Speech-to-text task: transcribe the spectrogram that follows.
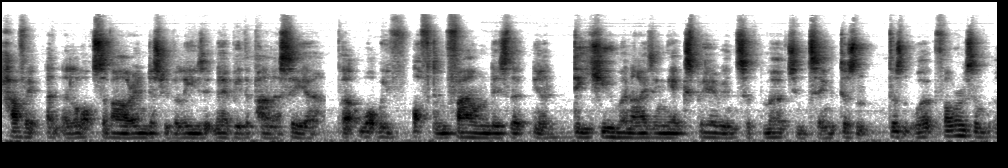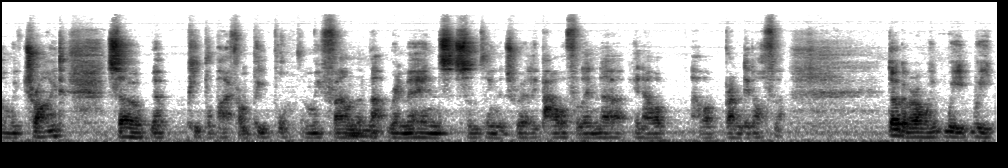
have it, and, and, lots of our industry believes it may be the panacea. But what we've often found is that you know dehumanising the experience of merchanting doesn't doesn't work for us, and, and we've tried. So you know, people buy from people, and we found that that remains something that's really powerful in uh, in our our branded offer don't get me wrong, we, we, we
